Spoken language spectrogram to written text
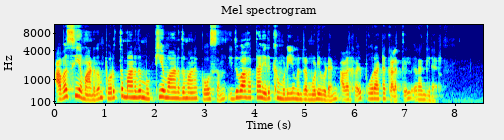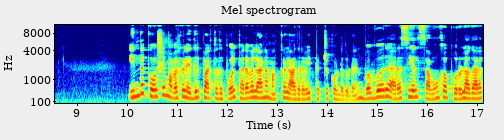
அவசியமானதும் பொருத்தமானதும் முக்கியமானதுமான கோஷம் இதுவாகத்தான் இருக்க முடியும் என்ற முடிவுடன் அவர்கள் போராட்ட களத்தில் இறங்கினர். இந்த கோஷம் அவர்கள் எதிர்பார்த்தது போல் பரவலான மக்கள் ஆதரவை பெற்றுக்கொண்டதுடன் வெவ்வேறு அரசியல் சமூக பொருளாதார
